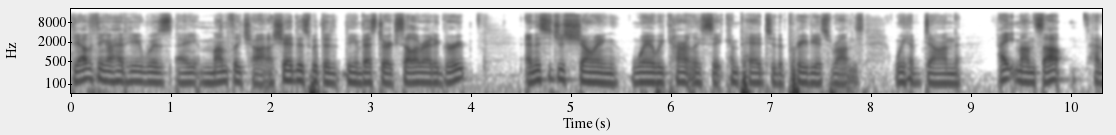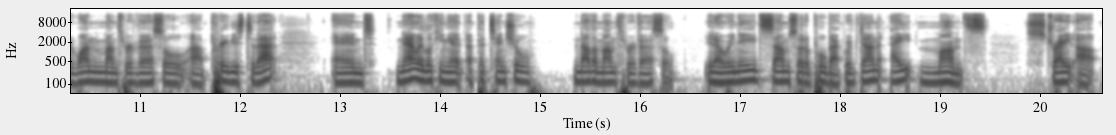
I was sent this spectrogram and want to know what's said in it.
The other thing I had here was a monthly chart. I shared this with the, the Investor Accelerator group, and this is just showing where we currently sit compared to the previous runs. We have done eight months up, had one month reversal uh, previous to that, and now we're looking at a potential another month reversal. You know, we need some sort of pullback. We've done eight months straight up.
